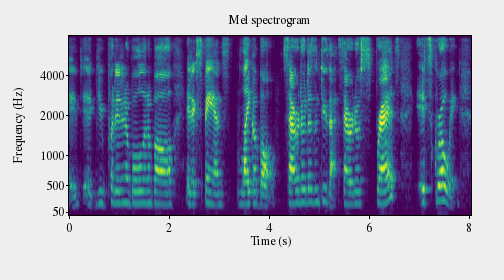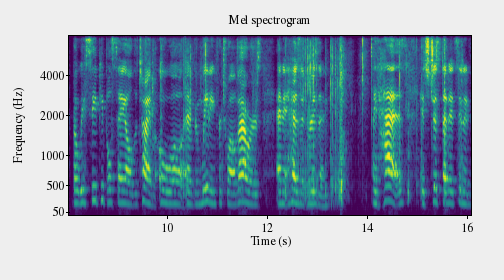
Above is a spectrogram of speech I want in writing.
it, it, you put it in a bowl in a ball, it expands like a ball. Sourdough doesn't do that. Sourdough spreads, it's growing. But we see people say all the time, oh, well, I've been waiting for 12 hours and it hasn't risen. It has, it's just that it's in a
